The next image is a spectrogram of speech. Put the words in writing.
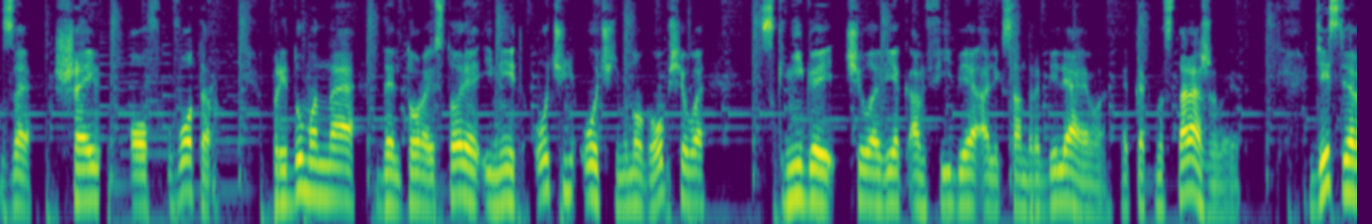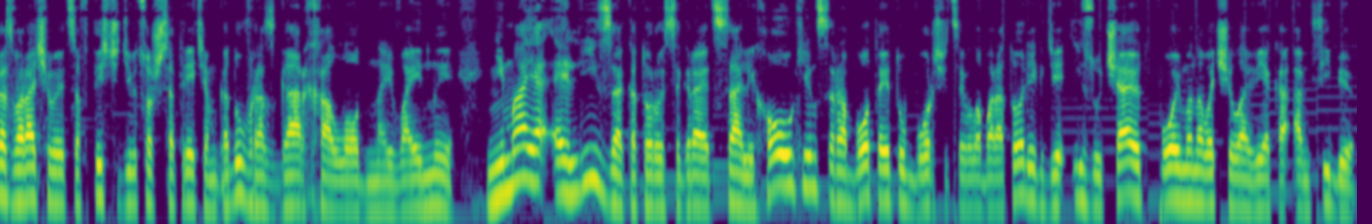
The Shape of Water. Придуманная Дель Торо история имеет очень-очень много общего с книгой «Человек-амфибия» Александра Беляева. Это как настораживает. Действие разворачивается в 1963 году в разгар холодной войны. Немая Элиза, которую сыграет Салли Хоукинс, работает уборщицей в лаборатории, где изучают пойманного человека-амфибию.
